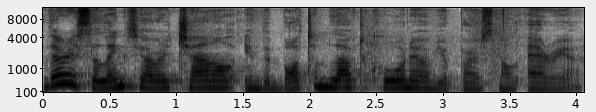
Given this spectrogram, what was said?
There is a link to our channel in the bottom left corner of your personal area.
